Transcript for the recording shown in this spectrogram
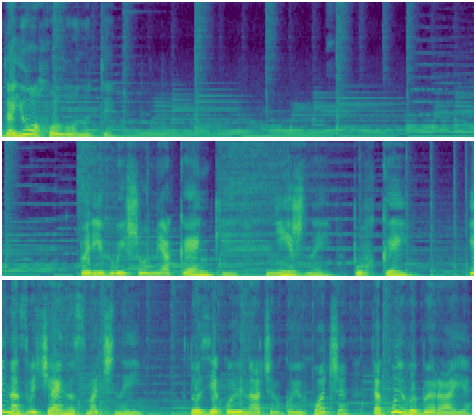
даю охолонути. Пиріг вийшов м'якенький, ніжний, пухкий і надзвичайно смачний. Хто з якою начинкою хоче, таку й вибирає.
